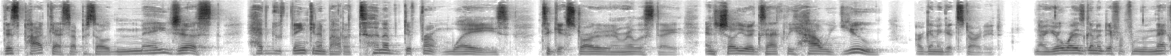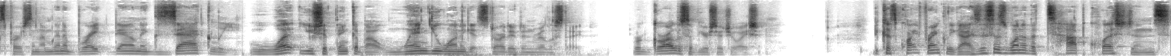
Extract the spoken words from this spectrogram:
this podcast episode may just have you thinking about a ton of different ways to get started in real estate and show you exactly how you are going to get started. Now, your way is going to differ from the next person. I'm going to break down exactly what you should think about when you want to get started in real estate, regardless of your situation. Because quite frankly, guys, this is one of the top questions.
